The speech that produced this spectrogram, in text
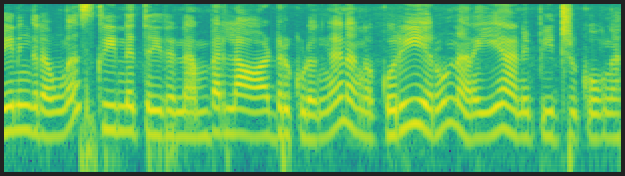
வேணுங்கிறவங்க ஸ்க்ரீனில் தெரியிற நம்பரில் ஆர்டர் கொடுங்க. நாங்கள் கொரியரும் நிறைய அனுப்பிட்டுருக்கோங்க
